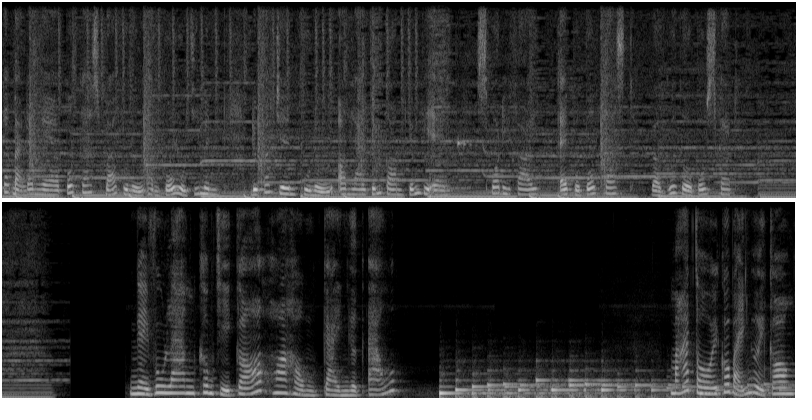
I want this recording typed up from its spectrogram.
Các bạn đang nghe podcast báo phụ nữ thành phố Hồ Chí Minh được phát trên phụ nữ online.com.vn, Spotify, Apple Podcast và Google Podcast. Ngày Vu Lan không chỉ có hoa hồng cài ngực áo. Má tôi có 7 người con,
